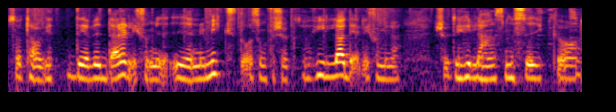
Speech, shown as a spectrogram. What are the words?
Så har tagit det vidare liksom i, i en remix då som försökte hylla det. Liksom, eller försökte hylla hans musik. och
